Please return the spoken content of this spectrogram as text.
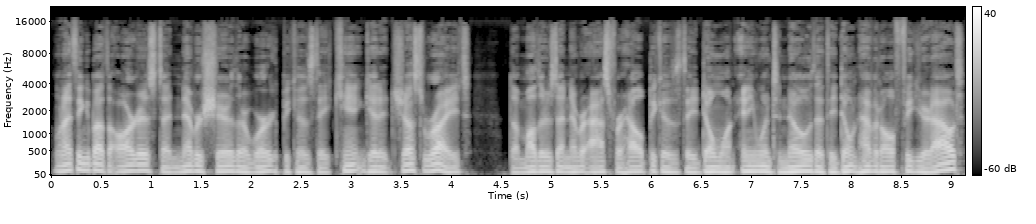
When I think about the artists that never share their work because they can't get it just right, the mothers that never ask for help because they don't want anyone to know that they don't have it all figured out,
